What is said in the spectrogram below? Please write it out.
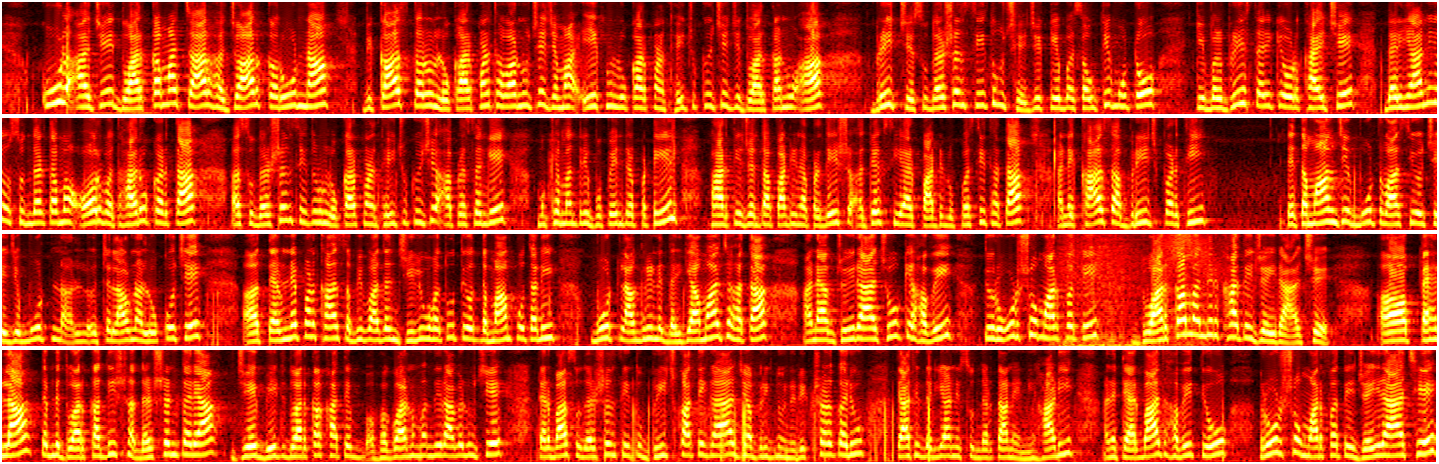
કુલ આજે દ્વારકામાં ચાર હજાર કરોડના વિકાસ કરોડ લોકાર્પણ થવાનું છે, જેમાં એકનું લોકાર્પણ થઈ ચૂક્યું છે, જે દ્વારકાનું આ બ્રિજ છે, સુદર્શન સેતુ છે, જે કેબલ સૌથી મોટો કેબલ બ્રિજ તરીકે ઓળખાય છે. દરિયાની સુંદરતામાં ઓર વધારો કરતા સુદર્શન સેતુનું લોકાર્પણ થઈ ચૂક્યું છે. આ પ્રસંગે મુખ્યમંત્રી ભૂપેન્દ્ર પટેલ, ભારતીય જનતા પાર્ટીના પ્રદેશ અધ્યક્ષ સી આર પાટીલ ઉપસ્થિત હતા અને ખાસ આ બ્રિજ પરથી તે તમામ જે બોટવાસીઓ છે, જે બોટ ચલાવનાર લોકો છે તેમને પણ ખાસ અભિવાદન ઝીલ્યું હતું. તેઓ તમામ પોતાની બોટ લાંગરીને દરિયામાં જ હતા. અને આપ જોઈ રહ્યા છો કે હવે તેઓ રોડ શો મારફતે દ્વારકા મંદિર ખાતે જઈ રહ્યા છે. પહેલા તેમણે દ્વારકાધીશના દર્શન કર્યા, જે બેટ દ્વારકા ખાતે ભગવાનનું મંદિર આવેલું છે. ત્યારબાદ સુદર્શન સેતુ બ્રિજ ખાતે ગયા, જ્યાં બ્રિજનું નિરીક્ષણ કર્યું. ત્યાંથી દરિયાની સુંદરતાને નિહાળી અને ત્યારબાદ હવે તેઓ રોડ શો મારફતે જઈ રહ્યા છે.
